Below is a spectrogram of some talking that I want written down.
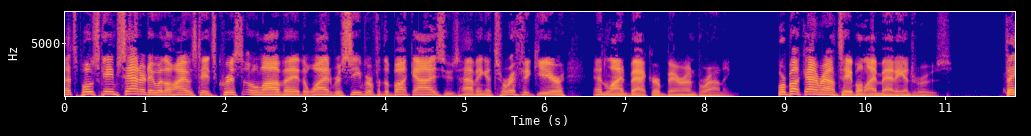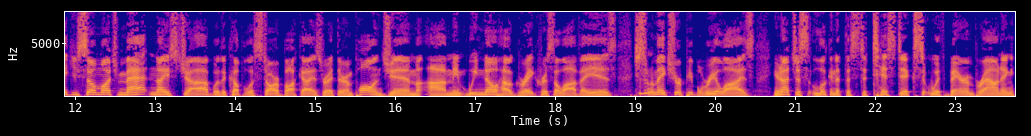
That's post game Saturday with Ohio State's Chris Olave, the wide receiver for the Buckeyes, who's having a terrific year, and linebacker Baron Browning. For Buckeye Roundtable, I'm Matt Andrews. Thank you so much, Matt. Nice job with a couple of star Buckeyes right there. And Paul and Jim, I mean, we know how great Chris Olave is. Just want to make sure people realize you're not just looking at the statistics with Baron Browning.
